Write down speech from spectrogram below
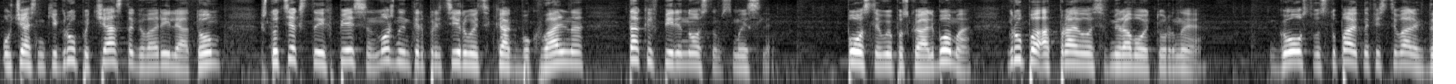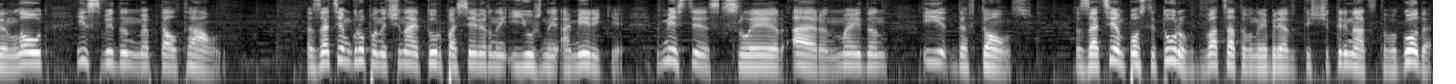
Участники группы часто говорили о том, что тексты их песен можно интерпретировать как буквально, так и в переносном смысле. После выпуска альбома группа отправилась в мировой турне – Ghost выступают на фестивалях Download и Sweden Metal Town. Затем группа начинает тур по Северной и Южной Америке вместе с Slayer, Iron Maiden и Deftones. Затем, после туров 20 ноября 2013 года,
